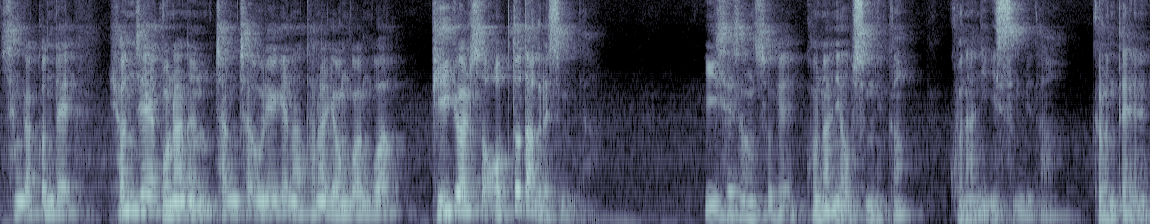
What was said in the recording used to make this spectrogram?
생각건대 현재의 고난은 장차 우리에게 나타날 영광과 비교할 수 없도다 그랬습니다. 이 세상 속에 고난이 없습니까? 고난이 있습니다. 그런데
